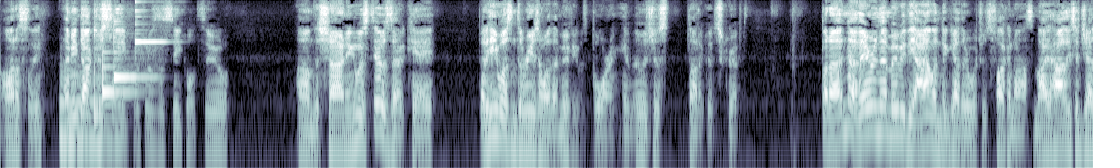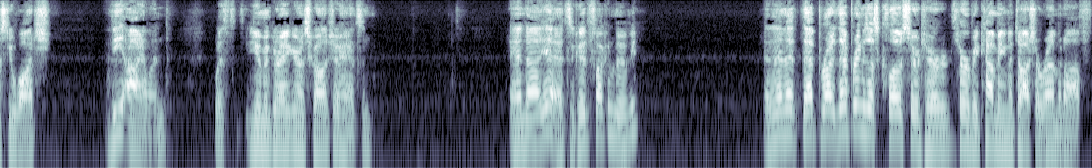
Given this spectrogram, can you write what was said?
Honestly. I mean, Doctor Sleep, which was the sequel to, um, The Shining, it was, it was okay. But he wasn't the reason why that movie was boring. It, it was just not a good script. But, uh, no, they were in that movie The Island together, which was fucking awesome. I highly suggest you watch The Island with Ewan McGregor and Scarlett Johansson. And uh, yeah, it's a good fucking movie. And then that that that brings us closer to her, to her becoming Natasha Romanoff,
